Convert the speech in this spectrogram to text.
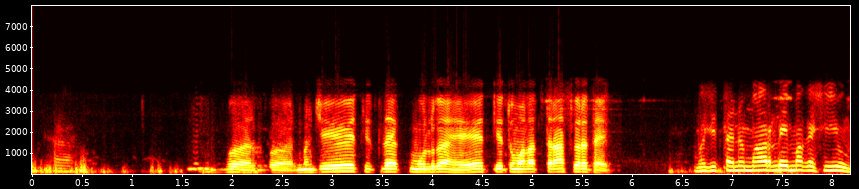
हा. बर बर. म्हणजे तिथला एक मुलगा आहे ते तुम्हाला त्रास करत आहे? म्हणजे त्यानं मारलंय मगाशी येऊन.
